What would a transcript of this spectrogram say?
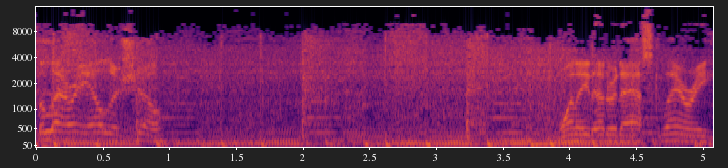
The Larry Elder Show. 1-800-ASK-LARRY.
